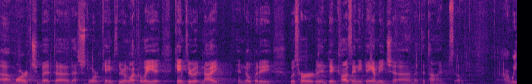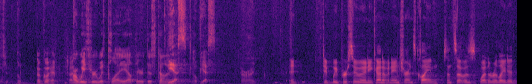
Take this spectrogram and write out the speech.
uh, March, but uh, that storm came through, and luckily it came through at night, and nobody was hurt and didn't cause any damage um, at the time, so, Are we, thr- oh, Oh, go ahead. are we through with play out there at this time? yes, Okay. yes. All right. And Did we pursue any kind of an insurance claim since it was weather-related?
